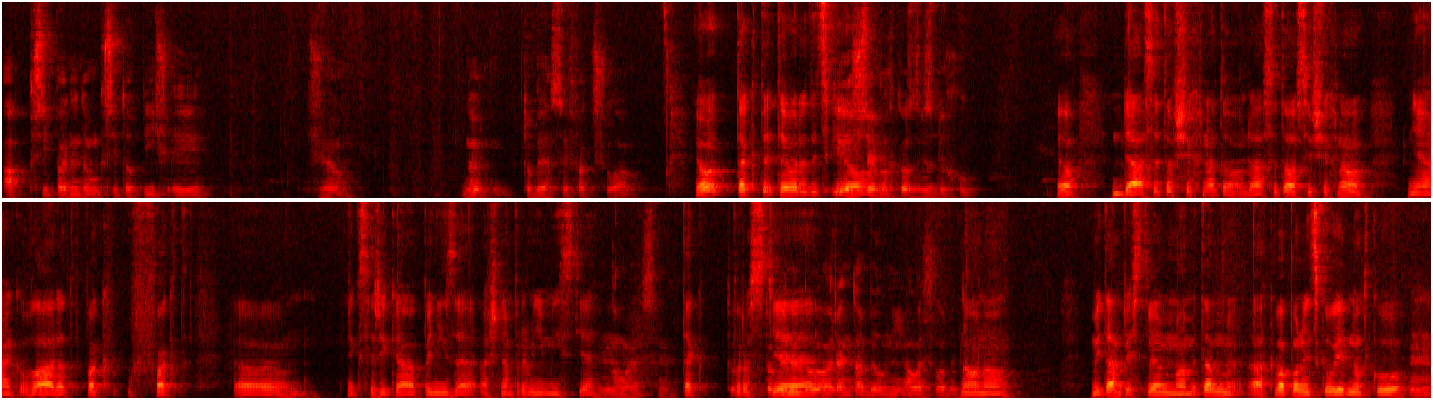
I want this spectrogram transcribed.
a případně tomu přitopíš i, že jo. No, to by asi fakt šlo. Jo, tak te- teoreticky I jo. ještě vlhkost vzduchu. jo. Dá se to všechno to, dá se to asi všechno nějak ovládat, pak fakt, eh, jak se říká, peníze až na prvním místě. No, jasně. Tak To, prostě... to by nebylo rentabilní, ale šlo by to. No, no. My tam pěstujeme, máme tam akvaponickou jednotku Mm.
